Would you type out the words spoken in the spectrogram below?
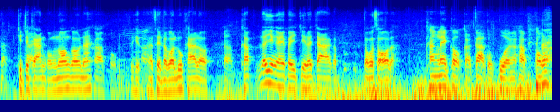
ครับกิจการของน้องเขานะครับผมเกษตรกรลูกค้าเราครับครับ แล้วยังไงไปเจรจากับตกสเหรอ ครั้งแรกก็กล้าๆกลัวๆนะครับ เพราะว่า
